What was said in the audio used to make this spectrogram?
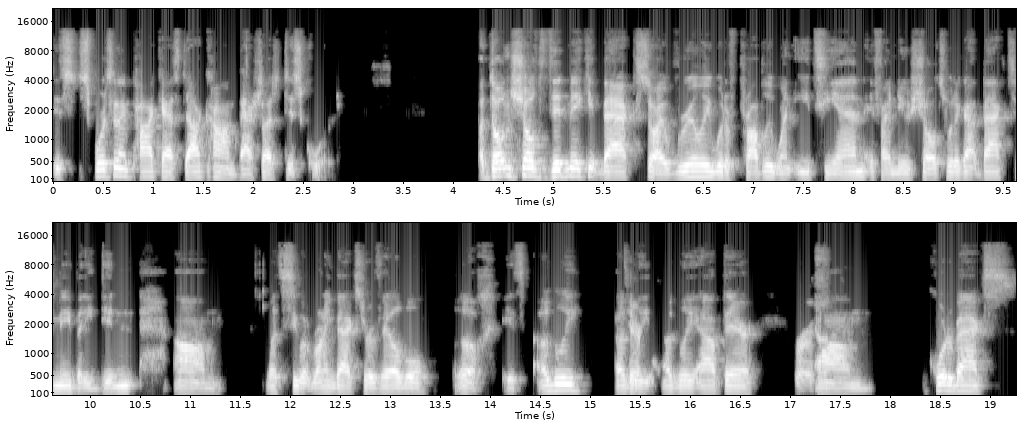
It's sportsgamblingpodcast.com backslash discord. Uh, Dalton Schultz did make it back, so I really would have probably went Etienne if I knew Schultz would have got back to me, but he didn't. Um, let's see what running backs are available. Ugh, it's ugly, ugly, ugly out there. Gross. Um, quarterbacks,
